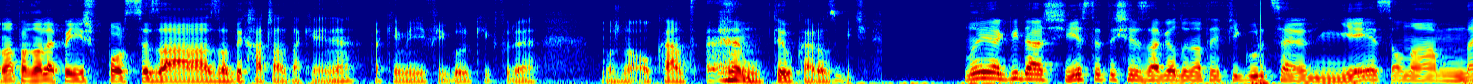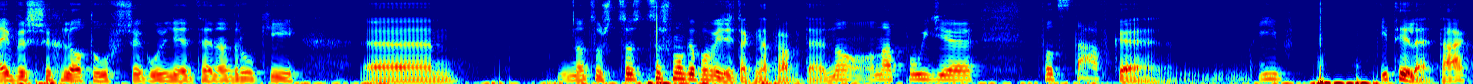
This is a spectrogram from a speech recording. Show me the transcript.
No na pewno lepiej niż w Polsce za, za dychacza takie, nie? Takie minifigurki, które można o kant tyłka rozbić. No i jak widać, niestety się zawiodłem na tej figurce. Nie jest ona najwyższych lotów, szczególnie te nadruki. Em, no cóż, co, cóż mogę powiedzieć tak naprawdę? No ona pójdzie w odstawkę i, i tyle, tak?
